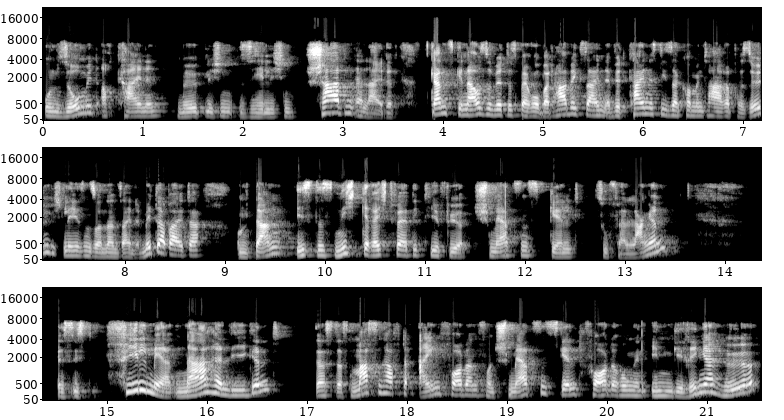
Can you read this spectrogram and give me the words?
und somit auch keinen möglichen seelischen Schaden erleidet. Ganz genauso wird es bei Robert Habeck sein. Er wird keines dieser Kommentare persönlich lesen, sondern seine Mitarbeiter. Und dann ist es nicht gerechtfertigt, hierfür Schmerzensgeld zu verlangen. Es ist vielmehr naheliegend, dass das massenhafte Einfordern von Schmerzensgeldforderungen in geringer Höhe,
